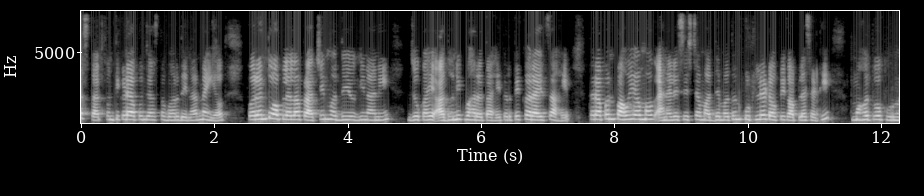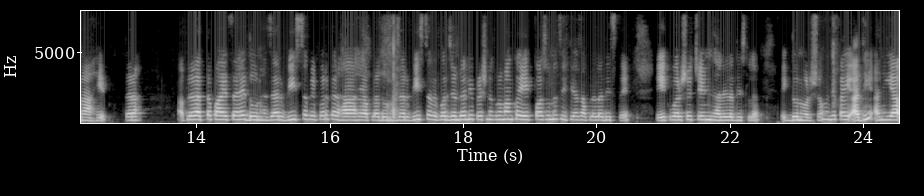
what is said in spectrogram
असतात पण तिकडे आपण जास्त भर देणार नाही आहोत. परंतु आपल्याला प्राचीन मध्ययुगीन आणि जो काही आधुनिक भारत आहे तर ते करायचं आहे. तर आपण पाहूया मग ॲनालिसिसच्या माध्यमातून कुठले टॉपिक आपल्यासाठी महत्त्वपूर्ण आहेत. तर आपल्याला आत्ता पाहायचं आहे दोन हजार वीसचा पेपर तर हा आहे आपला दोन हजार वीसचा पेपर जनरली प्रश्न क्रमांक एकपासूनच इतिहास आपल्याला दिसते एक वर्ष चेंज झालेलं दिसलं एक दोन वर्ष म्हणजे काही आधी आणि या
